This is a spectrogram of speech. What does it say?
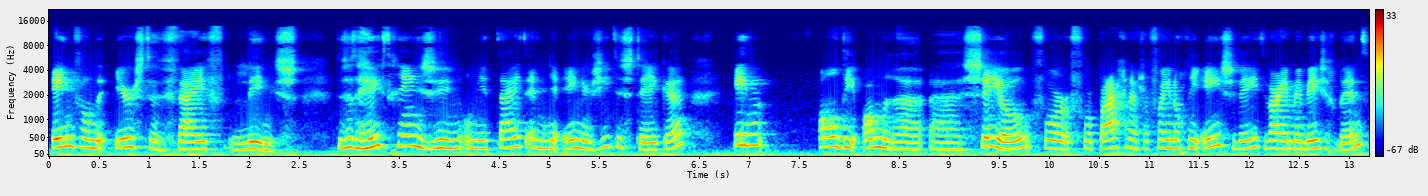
een van de eerste vijf links. Dus het heeft geen zin om je tijd en je energie te steken in al die andere uh, SEO voor, voor pagina's waarvan je nog niet eens weet waar je mee bezig bent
